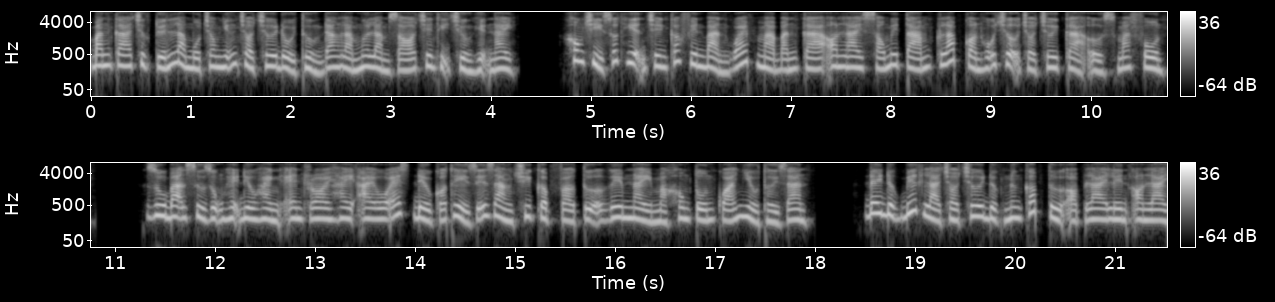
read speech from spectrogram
Bắn cá trực tuyến là một trong những trò chơi đổi thưởng đang làm mưa làm gió trên thị trường hiện nay. Không chỉ xuất hiện trên các phiên bản web mà bắn cá online 68 Club còn hỗ trợ trò chơi cả ở smartphone. Dù bạn sử dụng hệ điều hành Android hay iOS đều có thể dễ dàng truy cập vào tựa game này mà không tốn quá nhiều thời gian. Đây được biết là trò chơi được nâng cấp từ offline lên online.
